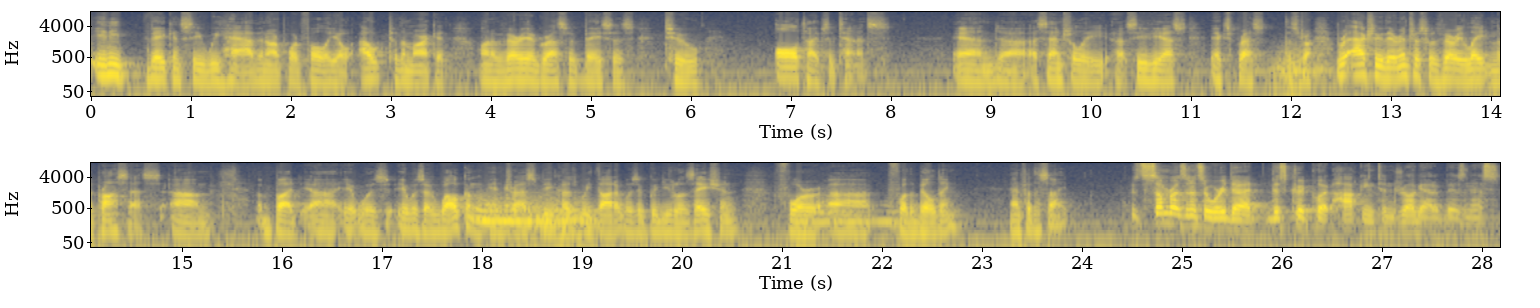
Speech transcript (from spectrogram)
any vacancy we have in our portfolio out to the market on a very aggressive basis to all types of tenants. And uh, essentially, uh, CVS expressed the strong. Actually, their interest was very late in the process, um, but uh, it was it was a welcome interest because we thought it was a good utilization for uh, for the building and for the site. Some residents are worried that this could put Hopkinton Drug out of business.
